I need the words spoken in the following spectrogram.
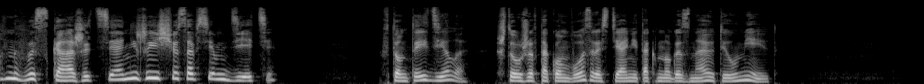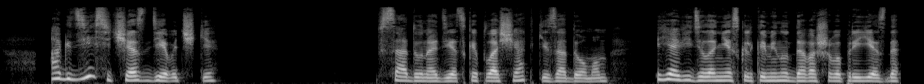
«Ну вы скажете, они же еще совсем дети». «В том-то и дело что уже в таком возрасте они так много знают и умеют. «А где сейчас девочки?» «В саду на детской площадке за домом. Я видела несколько минут до вашего приезда.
